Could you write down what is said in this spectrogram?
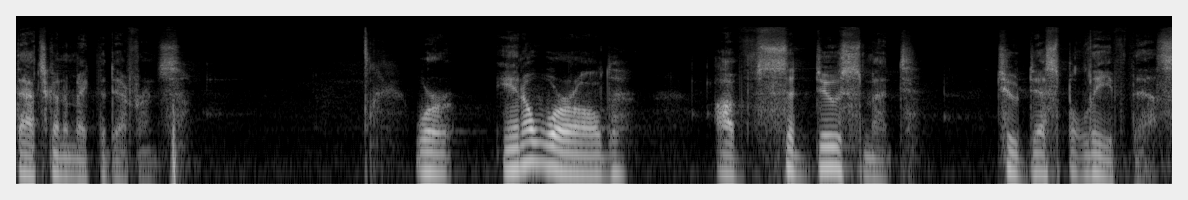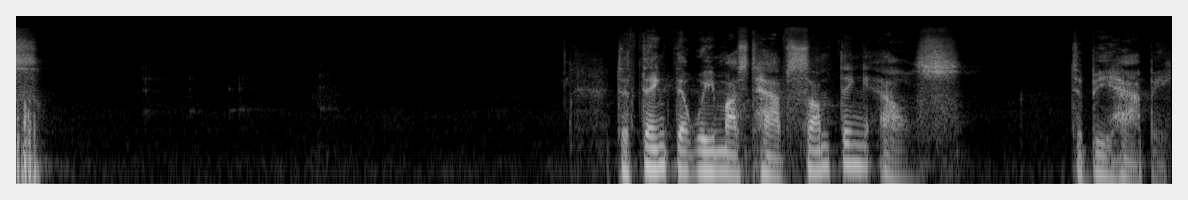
That's going to make the difference. We're in a world of seducement to disbelieve this. To think that we must have something else to be happy.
